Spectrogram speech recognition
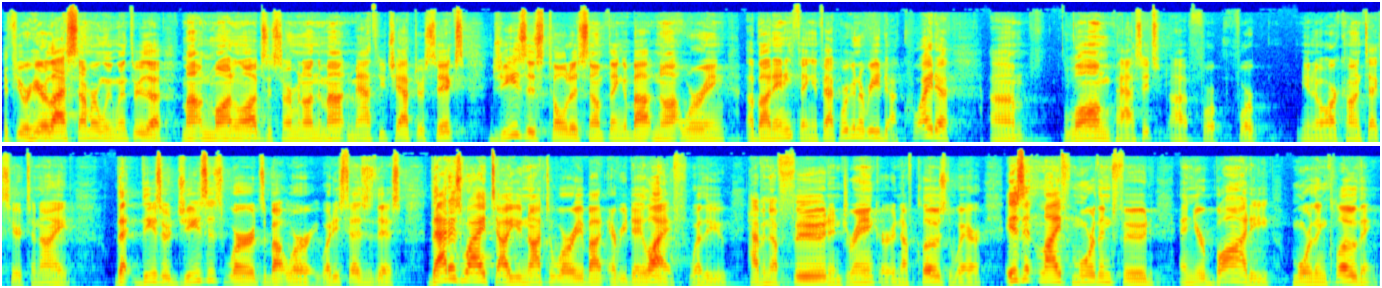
If you were here last summer, we went through the mountain monologues, the Sermon on the Mount in Matthew chapter 6. Jesus told us something about not worrying about anything. In fact, we're going to read a, quite a um, long passage uh, for, for you know, our context here tonight that these are Jesus' words about worry. What he says is this That is why I tell you not to worry about everyday life, whether you have enough food and drink or enough clothes to wear. Isn't life more than food and your body more than clothing?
